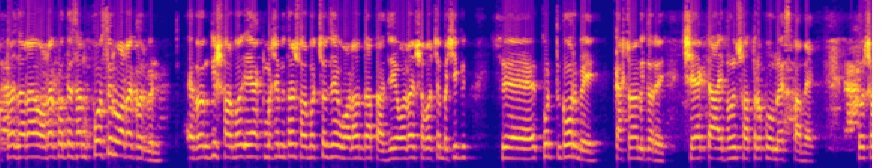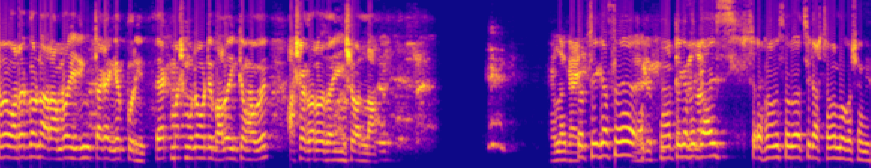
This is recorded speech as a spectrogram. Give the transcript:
আপনারা যারা অর্ডার করতে চান, প্রচুর অর্ডার করবেন। এবং কি সর্ব এক মাসের ভিতরে সর্বোচ্চ যে অর্ডার দাতা যে অর্ডার সর্বোচ্চ বেশি করতে করবে কাস্টমার ভিতরে, সে একটা আইফোন সতেরো প্রো ম্যাক্স পাবে। তো সবাই অর্ডার করুন, আর আমরা এই টাকা ইনকাম করি। এক মাস মোটামুটি ভালো ইনকাম হবে, আশা করা যায় ইনশাআল্লাহ। তো গাইস ঠিক আছে হ্যাঁ ঠিক আছে গাইস এখন আমি চলে যাচ্ছি কাস্টমার লোকেশনে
